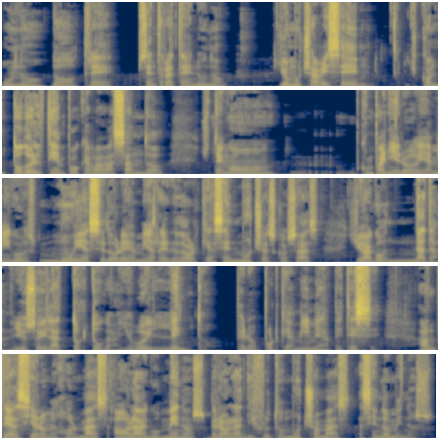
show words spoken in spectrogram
Uno, dos, tres, céntrate en uno. Yo muchas veces, con todo el tiempo que va pasando, yo tengo compañeros y amigos muy hacedores a mi alrededor que hacen muchas cosas. Yo hago nada, yo soy la tortuga, yo voy lento, pero porque a mí me apetece. Antes hacía lo mejor más, ahora hago menos, pero ahora disfruto mucho más haciendo menos.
